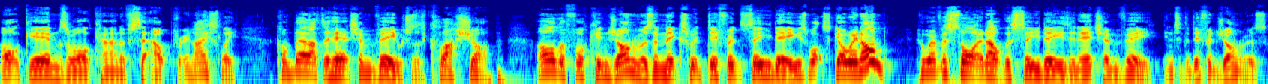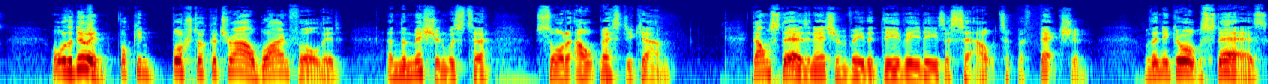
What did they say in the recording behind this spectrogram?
All games are all kind of set out pretty nicely. Compare that to HMV, which is a class shop. All the fucking genres are mixed with different CDs. What's going on? Whoever sorted out the CDs in HMV into the different genres, what were they doing? Fucking Bushtucker Trial blindfolded, and the mission was to sort it out best you can. Downstairs in HMV, the DVDs are set out to perfection. But then you go upstairs,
